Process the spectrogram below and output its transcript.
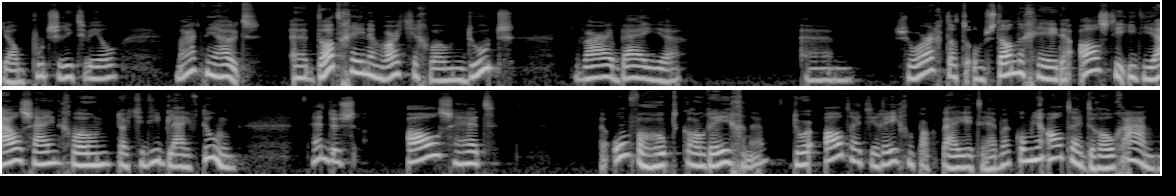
jouw poetsritueel. Maakt niet uit. Uh, datgene wat je gewoon doet, waarbij je um, zorgt dat de omstandigheden, als die ideaal zijn, gewoon dat je die blijft doen. Dus als het eh, onverhoopt kan regenen, door altijd je regenpak bij je te hebben, kom je altijd droog aan.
